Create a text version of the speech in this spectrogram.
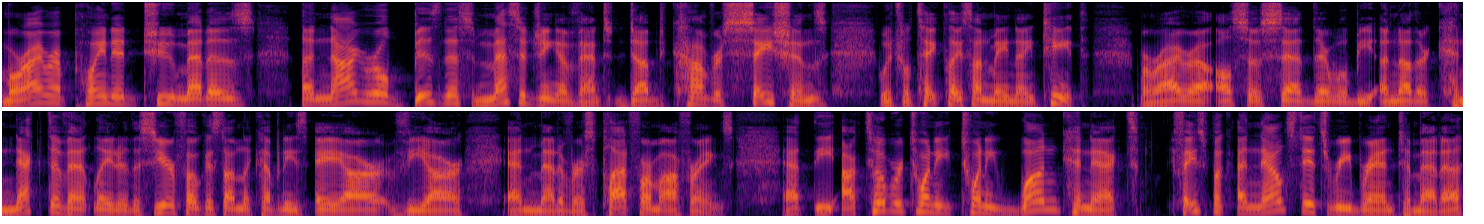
Moreira pointed to Meta's inaugural business messaging event dubbed Conversations, which will take place on May 19th. Moreira also said there will be another Connect event later this year focused on the company's AR, VR, and metaverse platform offerings. At the October 2021 Connect, Facebook announced its rebrand to Meta,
